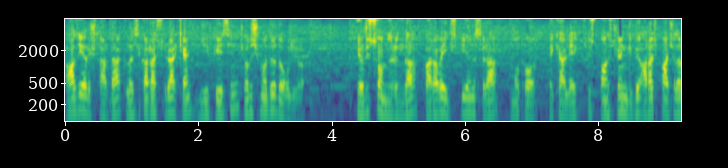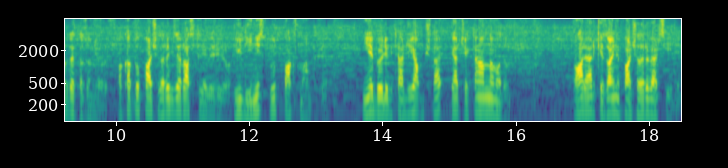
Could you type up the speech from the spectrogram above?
Bazı yarışlarda klasik araç sürerken GPS'in çalışmadığı da oluyor. Yarış sonlarında para ve XP yanı sıra motor, tekerlek, süspansiyon gibi araç parçaları da kazanıyoruz. Fakat bu parçaları bize rastgele veriyor. Bildiğiniz loot box mantığı. Niye böyle bir tercih yapmışlar gerçekten anlamadım. Bari herkes aynı parçaları verseydi.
